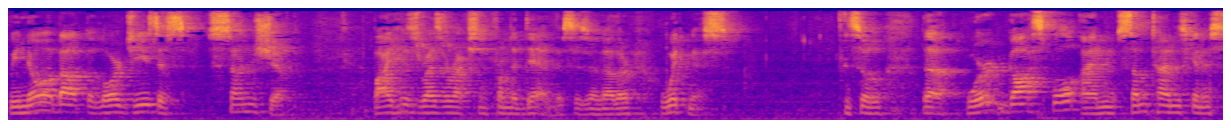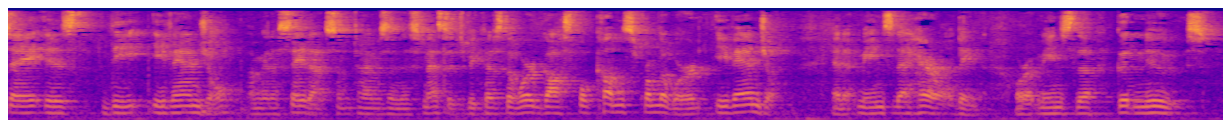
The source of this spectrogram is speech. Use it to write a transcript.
We know about the Lord Jesus' sonship by his resurrection from the dead. This is another witness. And so the word gospel, I'm sometimes going to say, is the evangel. I'm going to say that sometimes in this message because the word gospel comes from the word evangel. And it means the heralding, or it means the good news.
